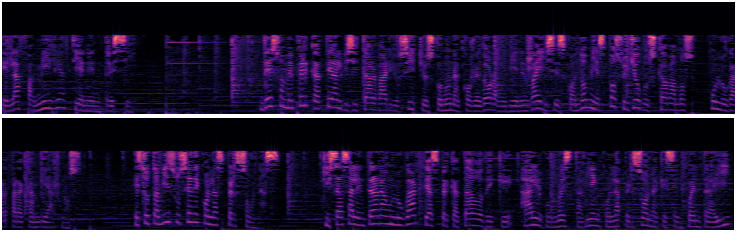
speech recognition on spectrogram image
que la familia tiene entre sí. De eso me percaté al visitar varios sitios con una corredora de bienes raíces cuando mi esposo y yo buscábamos un lugar para cambiarnos. Esto también sucede con las personas. Quizás al entrar a un lugar te has percatado de que algo no está bien con la persona que se encuentra ahí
